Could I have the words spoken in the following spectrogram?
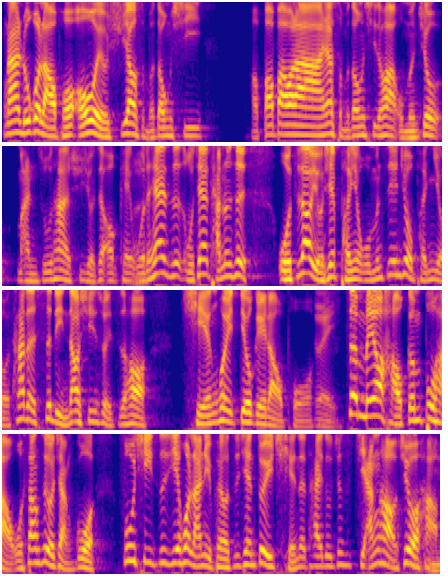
那如果老婆偶尔有需要什么东西？好包包啦，要什么东西的话，我们就满足他的需求，就 OK。我的现在是，我现在谈论是，我知道有些朋友，我们之间就有朋友，他的是领到薪水之后，钱会丢给老婆。对，这没有好跟不好。我上次有讲过，夫妻之间或男女朋友之间对于钱的态度就是讲好就好，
